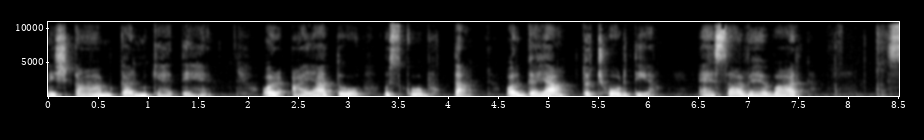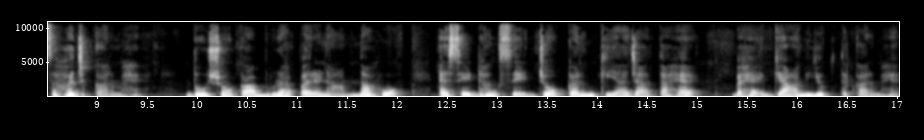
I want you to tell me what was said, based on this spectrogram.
निष्काम कर्म कहते हैं। और आया तो उसको भुगता और गया तो छोड़ दिया। ऐसा व्यवहार सहज कर्म है। दोषों का बुरा परिणाम न हो। ऐसे ढंग से जो कर्म किया जाता है, वह ज्ञान युक्त कर्म है।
